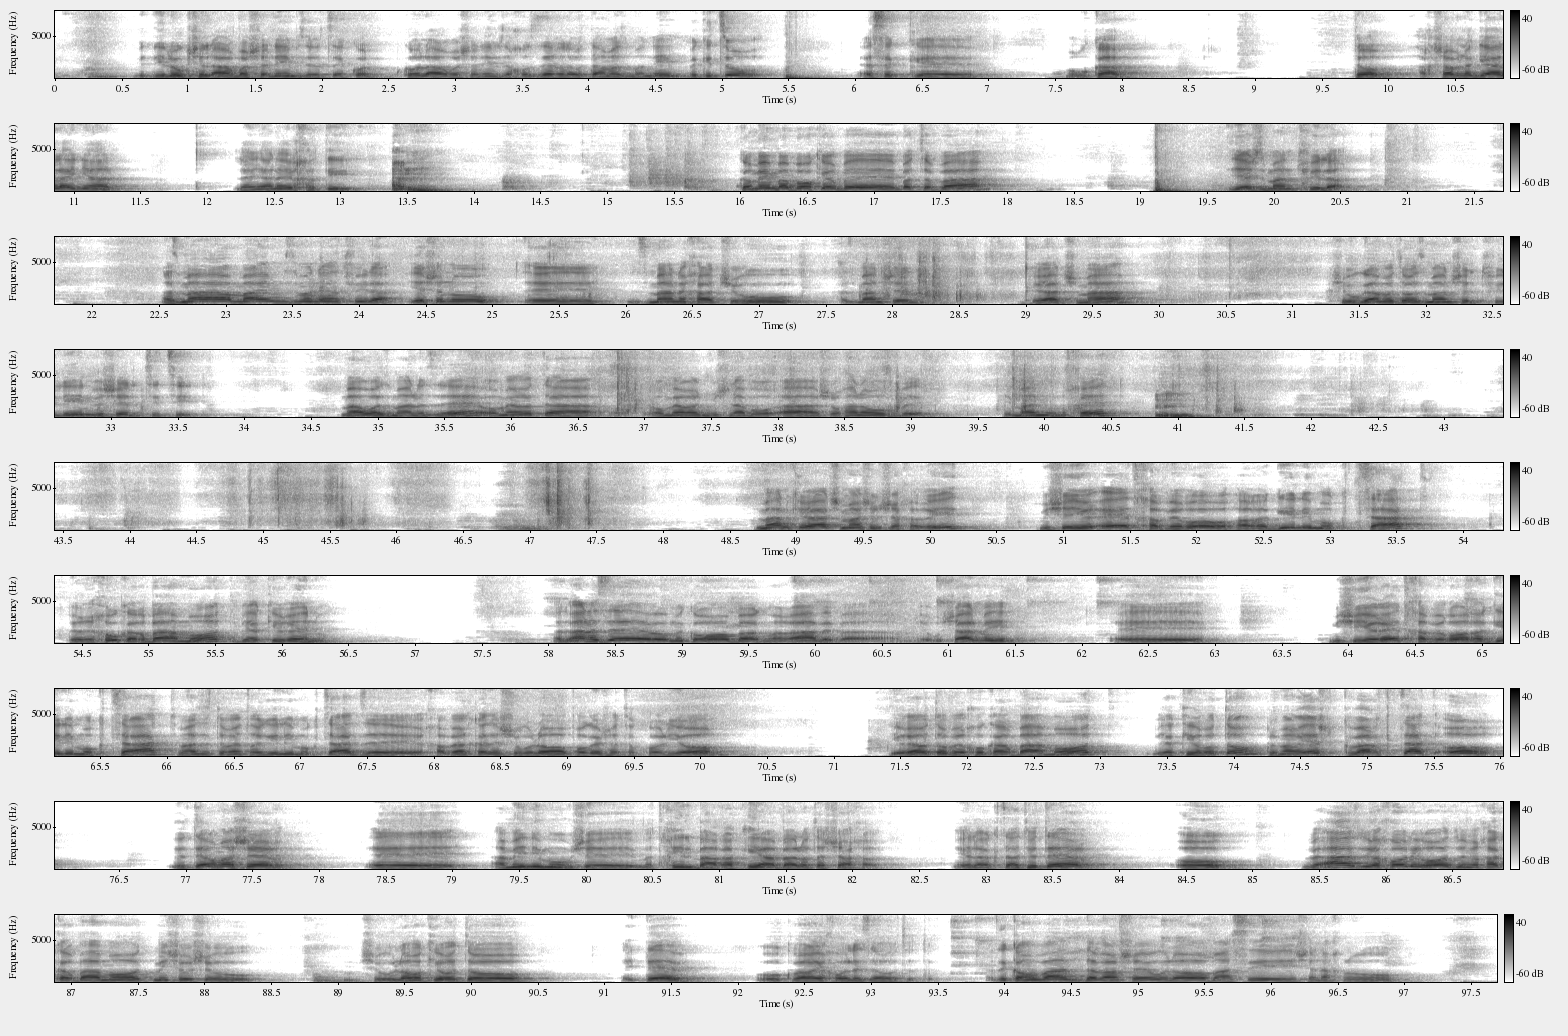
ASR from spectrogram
בדילוג של ארבע שנים זה יוצא כל, כל ארבע שנים זה חוזר לאותם הזמנים. בקיצור, עסק אה, מורכב. טוב, עכשיו נגיע לעניין, לעניין ההלכתי. קמים בבוקר בצבא, יש זמן תפילה. אז מה, מה עם זמני התפילה? יש לנו אה, זמן אחד שהוא הזמן של קריאת שמע, שהוא גם אותו זמן של תפילין ושל ציצית. מהו הזמן הזה? אומר, ה, אומר השולחן ערוך בסימן נ"ח זמן קריאת שמע של שחרית מי שיראה את חברו הרגיל עמו קצת, בריחוק ארבע אמות, ויכירנו. הזמן הזה הוא מקורו בגמרא ובירושלמי, אה, מי שיראה את חברו הרגיל עמו קצת, מה זאת אומרת רגיל עמו קצת? זה חבר כזה שהוא לא פוגש אותו כל יום, יראה אותו ברחוק ארבע אמות ויכיר אותו, כלומר יש כבר קצת אור יותר מאשר אה, המינימום שמתחיל ברקיע בעלות השחר, אלא קצת יותר אור, ואז הוא יכול לראות במרחק ארבע אמות מישהו שהוא, שהוא לא מכיר אותו היטב, הוא כבר יכול לזהות אותו. זה כמובן דבר שהוא לא מעשי, שאנחנו,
